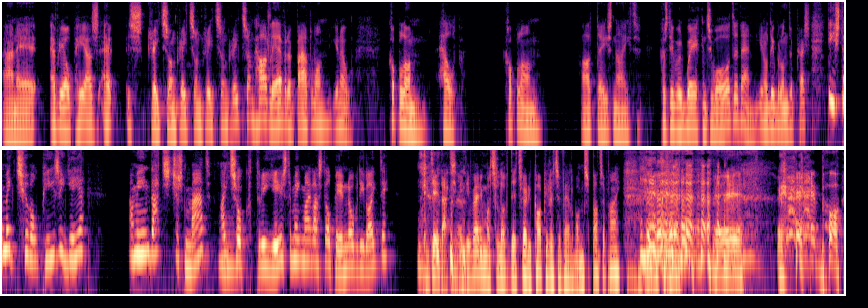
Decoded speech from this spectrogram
and uh, every LP has a uh, great song, great song, great song, great song. Hardly ever a bad one. You know, couple on Help, couple on Hard Day's Night, because they were working to order then. You know, they were under pressure. They used to make two LPs a year. I mean, that's just mad. Mm. I took three years to make my last LP and nobody liked it. He did actually. They very much loved it. It's very popular. It's available on Spotify. uh, but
